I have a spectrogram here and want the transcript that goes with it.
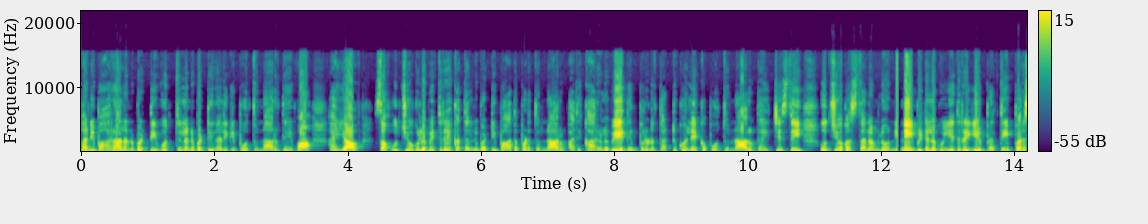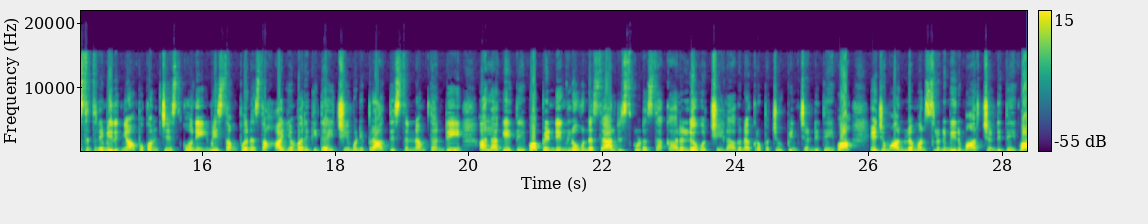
పని భారాలను బట్టి ఒత్తులను బట్టి నలిగిపోతున్నారు దేవా. అయ్యా సహోద్యోగుల వ్యతిరేకతలను బట్టి బాధపడుతున్నారు. అధికారుల వేధింపులను తట్టుకోలేకపోతున్నారు. దయచేసి ఉద్యోగ స్థలంలో నీ బిడ్డలకు ఎదురయ్యే ప్రతి పరిస్థితిని మీరు జ్ఞాపకం చేసుకొని మీ సంపూర్ణ సహాయం వారికి దయచేయమని ప్రార్థిస్తున్నాం తండ్రి. అలాగే దేవా పెండింగ్లో ఉన్న శాలరీస్ కూడా సకాలంలో వచ్చేలాగా కృప చూపించండి దేవా. యజమానుల మనసులను మీరు మార్చండి దేవా.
